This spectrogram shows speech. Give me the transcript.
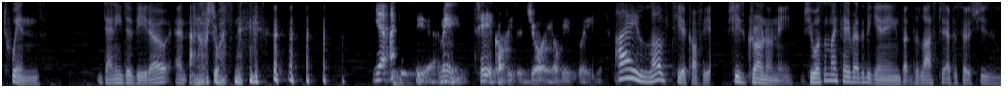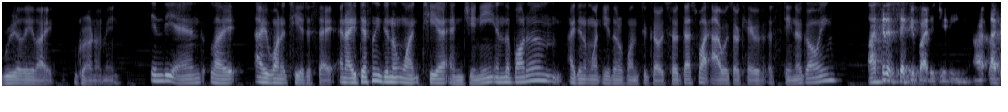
twins, Danny DeVito and Arnold Schwarzenegger. Yeah, I can see that. I mean, Tia Kofi's a joy, obviously. I love Tia Kofi. She's grown on me. She wasn't my favorite at the beginning, but the last two episodes, she's really like grown on me. In the end, like I wanted Tia to stay, and I definitely didn't want Tia and Ginny in the bottom. I didn't want either of one to go, so that's why I was okay with Asttina going. I could have said goodbye to Ginny. I, like,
